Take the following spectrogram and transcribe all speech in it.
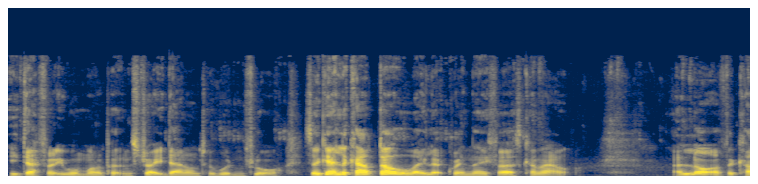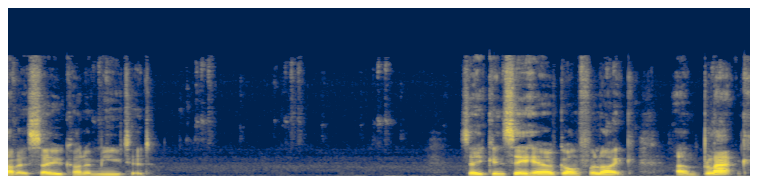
You definitely wouldn't want to put them straight down onto a wooden floor. So again, look how dull they look when they first come out. A lot of the colours so kind of muted. So you can see here I've gone for like um, black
